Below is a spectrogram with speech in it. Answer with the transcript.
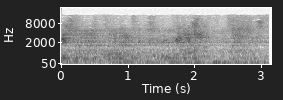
Cristo.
